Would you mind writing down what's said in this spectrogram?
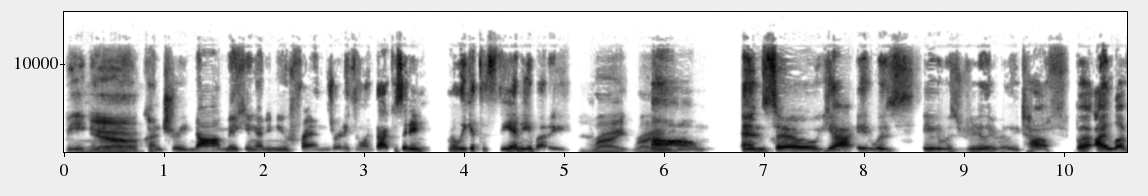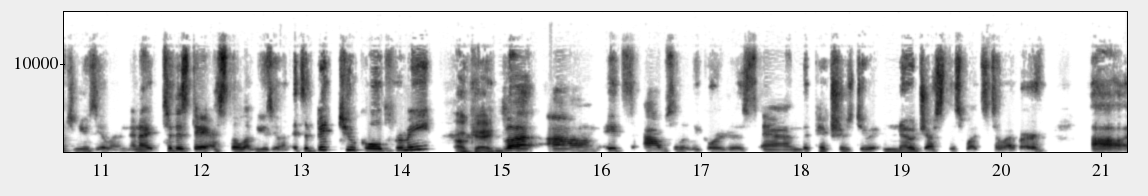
being in a new country, not making any new friends or anything like that, because I didn't really get to see anybody. Right. Right. Um. And so yeah, it was it was really really tough. But I loved New Zealand, and I to this day I still love New Zealand. It's a bit too cold for me. Okay. But um, it's absolutely gorgeous, and the pictures do it no justice whatsoever. Uh,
